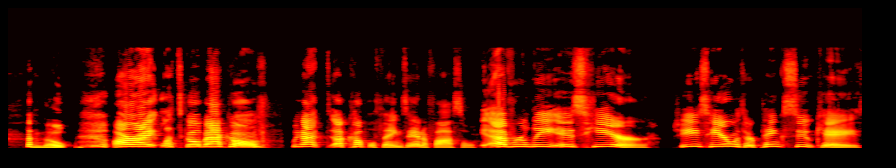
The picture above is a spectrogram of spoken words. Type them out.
nope. All right, let's go back home. We got a couple things and a fossil. Everly is here. She's here with her pink suitcase.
